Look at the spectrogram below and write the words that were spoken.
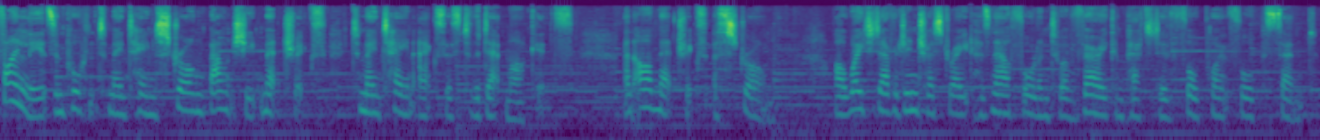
Finally, it's important to maintain strong balance sheet metrics to maintain access to the debt markets. And our metrics are strong. Our weighted average interest rate has now fallen to a very competitive 4.4%,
